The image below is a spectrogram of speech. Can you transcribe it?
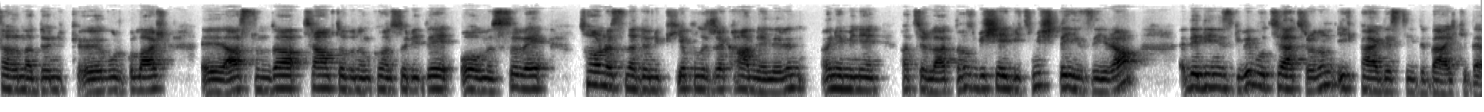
sağına dönük e, vurgular e, aslında Trump tabanının konsolide olması ve sonrasına dönük yapılacak hamlelerin önemini hatırlattınız. Bir şey bitmiş değil zira. Dediğiniz gibi bu tiyatronun ilk perdesiydi belki de.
